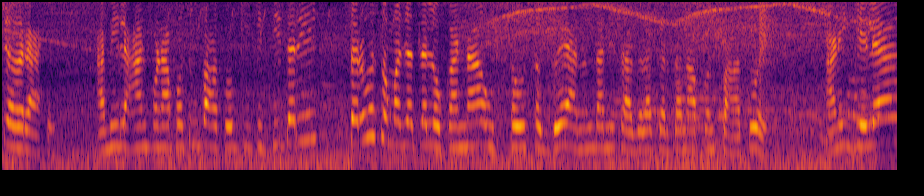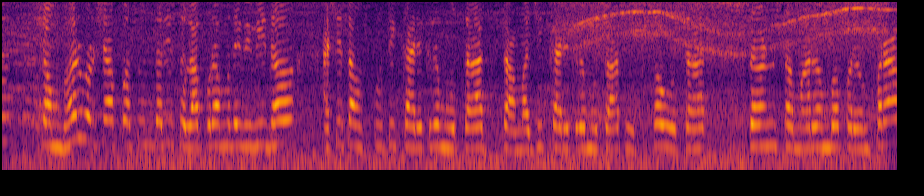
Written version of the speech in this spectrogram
शहर आहे. आम्ही लहानपणापासून पाहतो की कितीतरी सर्व समाजातल्या लोकांना उत्सव सगळे आनंदाने साजरा करताना आपण पाहतोय. आणि गेल्या शंभर वर्षापासून तरी सोलापुरामध्ये विविध असे सांस्कृतिक कार्यक्रम होतात सामाजिक कार्यक्रम होतात उत्सव होतात सण समारंभ परंपरा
